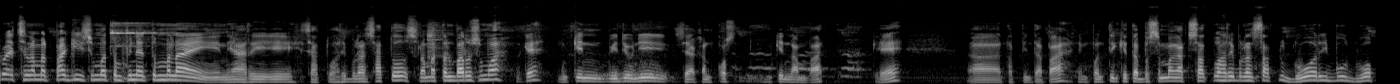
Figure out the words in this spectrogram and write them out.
Alright, selamat pagi semua tempinai temenai. Ini hari satu hari bulan satu. Selamat tahun baru semua. Oke, okay? mungkin video ini saya akan post mungkin lambat. Oke, okay? uh, tapi tak apa. Yang penting kita bersemangat satu hari bulan satu 2024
